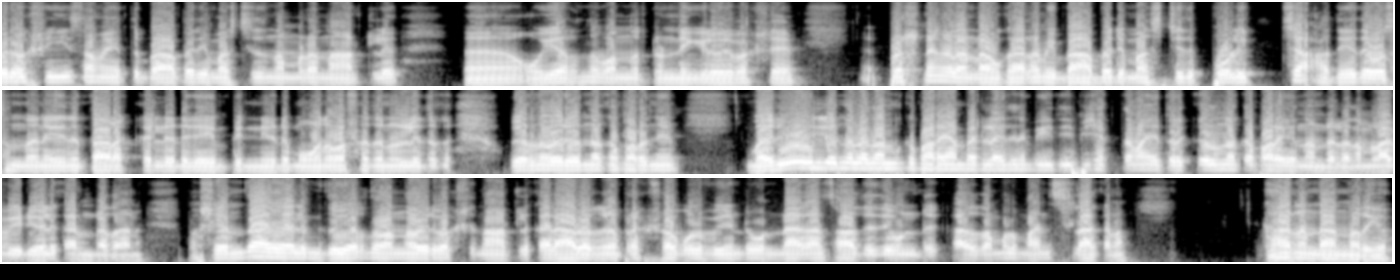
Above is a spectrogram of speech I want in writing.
ഒരുപക്ഷെ ഈ സമയത്ത് ബാബരി മസ്ജിദ് നമ്മുടെ നാട്ടിൽ ഉയർന്നു വന്നിട്ടുണ്ടെങ്കിൽ ഒരുപക്ഷെ പ്രശ്നങ്ങൾ ഉണ്ടാവും കാരണം ഈ ബാബരി മസ്ജിദ് പൊളിച്ച അതേ ദിവസം തന്നെ ഇതിന് തറക്കല്ലിടുകയും പിന്നീട് മൂന്ന് വർഷത്തിനുള്ളിൽ ഇതൊക്കെ ഉയർന്നു വരുമെന്നൊക്കെ പറഞ്ഞ് വരുമോ ഇല്ലെന്നുള്ളത് നമുക്ക് പറയാൻ പറ്റില്ല. ഇതിന് ബി ജെ പി ശക്തമായി എതിർക്കുന്നു എന്നൊക്കെ പറയുന്നുണ്ടല്ലോ. നമ്മൾ ആ വീഡിയോയിൽ കണ്ടതാണ്. പക്ഷെ എന്തായാലും ഇത് ഉയർന്നു വന്ന ഒരു പക്ഷെ നാട്ടിൽ കലാപങ്ങളും പ്രക്ഷോഭങ്ങളും വീണ്ടും ഉണ്ടാകാൻ സാധ്യതയുണ്ട്. അത് നമ്മൾ മനസ്സിലാക്കണം. കാരണം എന്താണെന്നറിയോ?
